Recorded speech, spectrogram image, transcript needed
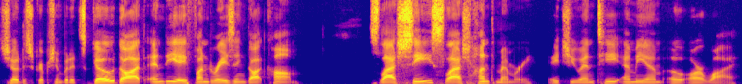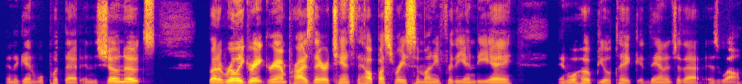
show description, but it's go.ndafundraising.com slash c slash hunt memory h u n t m e m o r y. And again, we'll put that in the show notes. But a really great grand prize there, a chance to help us raise some money for the NDA, and we'll hope you'll take advantage of that as well.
